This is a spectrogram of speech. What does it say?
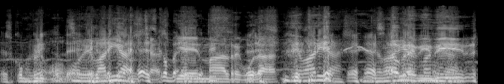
Es complicado. O de- o de varias. Es Bien, mal, regular. De varias. De varias Sobrevivir.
